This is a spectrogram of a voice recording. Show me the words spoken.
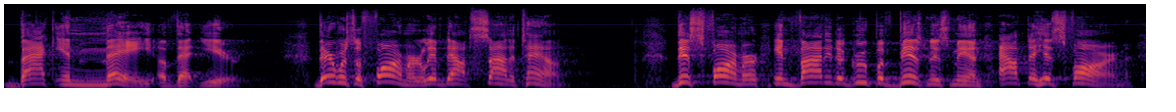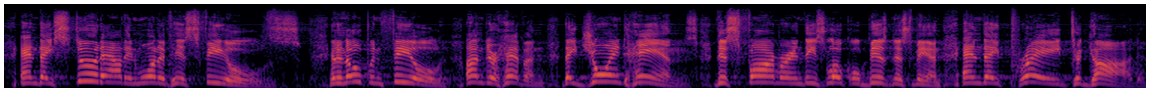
back in May of that year, there was a farmer lived outside of town. This farmer invited a group of businessmen out to his farm, and they stood out in one of his fields in an open field under heaven. They joined hands, this farmer and these local businessmen, and they prayed to God.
